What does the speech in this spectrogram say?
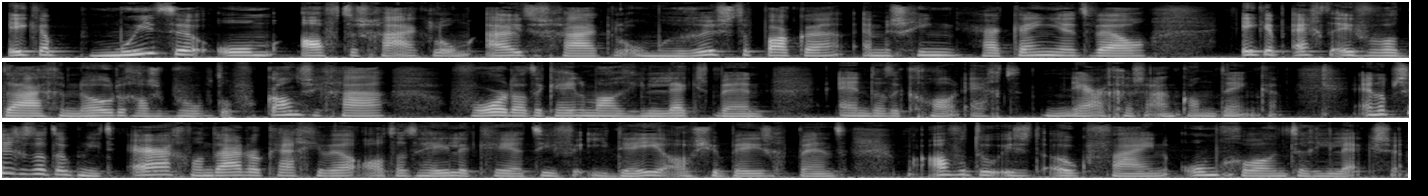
Ik heb moeite om af te schakelen, om uit te schakelen, om rust te pakken. En misschien herken je het wel. Ik heb echt even wat dagen nodig als ik bijvoorbeeld op vakantie ga, voordat ik helemaal relaxed ben en dat ik gewoon echt nergens aan kan denken. En op zich is dat ook niet erg, want daardoor krijg je wel altijd hele creatieve ideeën als je bezig bent. Maar af en toe is het ook fijn om gewoon te relaxen.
